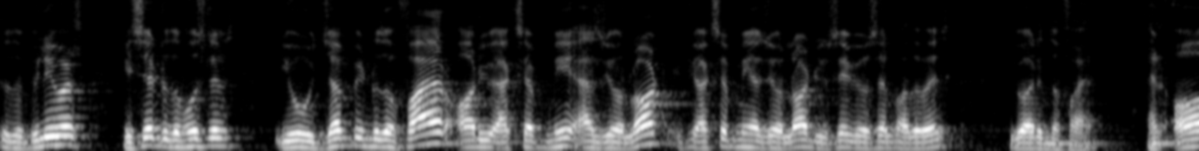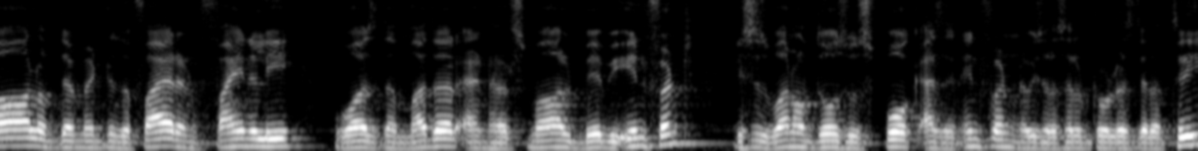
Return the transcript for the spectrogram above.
to the believers, he said to the Muslims, "You jump into the fire, or you accept me as your Lord. If you accept me as your Lord, you save yourself. Otherwise, you are in the fire." And all of them went into the fire, and finally was the mother and her small baby infant. This is one of those who spoke as an infant. Nabi told us there are three.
